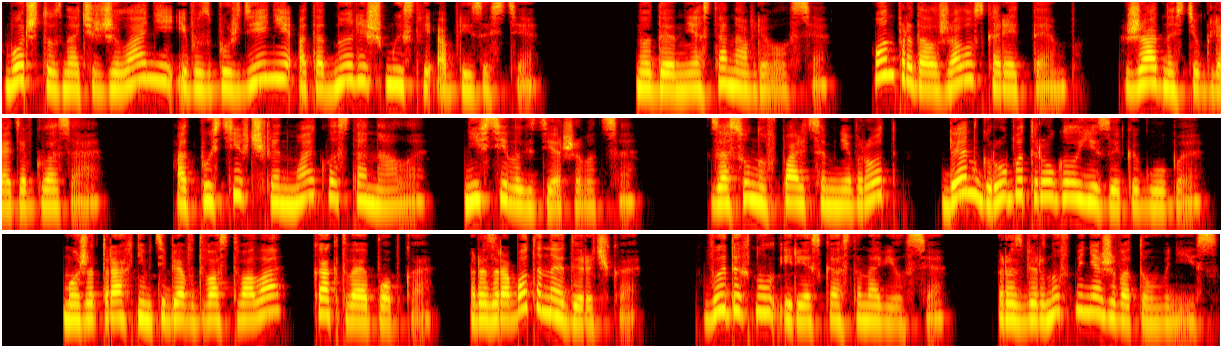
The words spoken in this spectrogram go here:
Вот что значит желание и возбуждение от одной лишь мысли о близости. Но Дэн не останавливался. Он продолжал ускорять темп, жадностью глядя в глаза. Отпустив член Майкла, стонала, не в силах сдерживаться. Засунув пальцы мне в рот, Дэн грубо трогал язык и губы. «Может, трахнем тебя в два ствола? Как твоя попка? Разработанная дырочка?» Выдохнул и резко остановился, развернув меня животом вниз.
